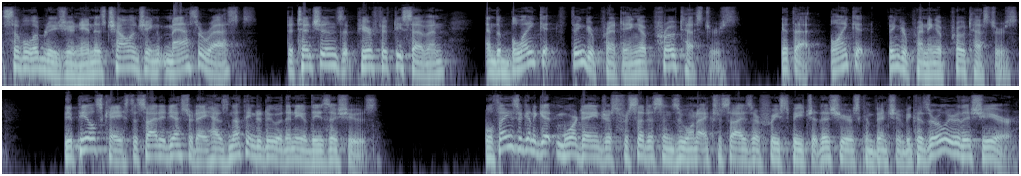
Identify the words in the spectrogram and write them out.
Civil Liberties Union is challenging mass arrests, detentions at Pier 57, and the blanket fingerprinting of protesters. Get that, blanket fingerprinting of protesters. The appeals case decided yesterday has nothing to do with any of these issues. Well, things are going to get more dangerous for citizens who want to exercise their free speech at this year's convention because earlier this year,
